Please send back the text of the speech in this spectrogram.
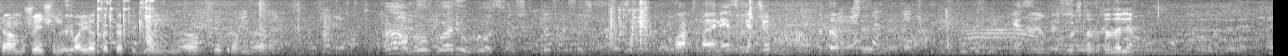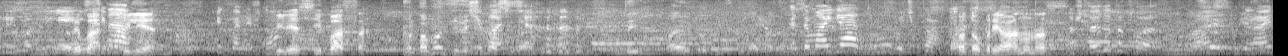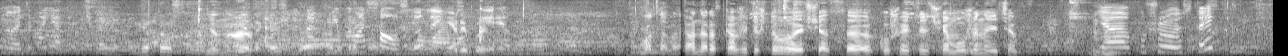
Там женщина поет так офигенно, да, вообще прям, да. А, ну он говорил, вот, значит, вот эти кусочки. You want mayonnaise, ketchup? А там цельная. Yes? Вы что заказали? Рыба, филе. Рыба? Филе. Филе сибаса. По-моему, филе сибаса. Ты мою трубочку, да? Это моя трубочка. Шатобриан у нас. А что это такое? Собирай, но это моя трубочка. У меня потому что... Не знаю. такая же была. Это грибной соус. Что ты ешь? Грибы. Вот она. Анна, расскажите, что вы сейчас э, кушаете, чем ужинаете? Я кушаю стейк.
